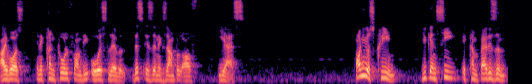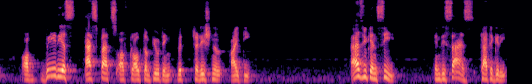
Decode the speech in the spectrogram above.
I was in a control from the OS level. This is an example of IaaS. On your screen, you can see a comparison of various aspects of cloud computing with traditional IT. As you can see, In the SaaS category,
